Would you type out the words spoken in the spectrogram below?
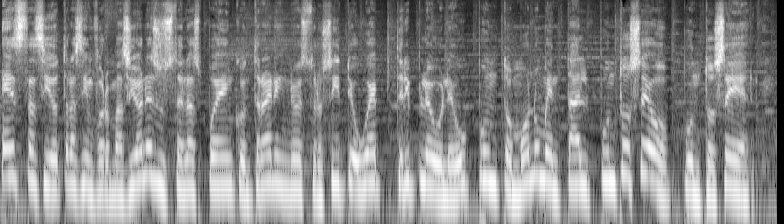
Estas y otras informaciones usted las puede encontrar en nuestro sitio web www.monumental.co.cr.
